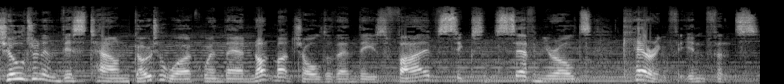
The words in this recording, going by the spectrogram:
Children in this town go to work when they are not much older than these 5, 6, and 7 year olds caring for infants.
